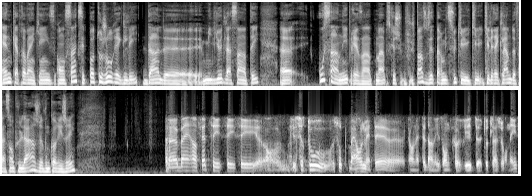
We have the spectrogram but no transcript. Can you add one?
N95, on sent que c'est pas toujours réglé dans le milieu de la santé. Euh, où c'en est présentement? Parce que je, pense que vous êtes parmi ceux qui, qui, qui le réclament de façon plus large. Vous me corrigerez? Euh, ben en fait c'est c'est c'est surtout, surtout ben on le mettait euh, quand on était dans les zones Covid euh, toute la journée.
